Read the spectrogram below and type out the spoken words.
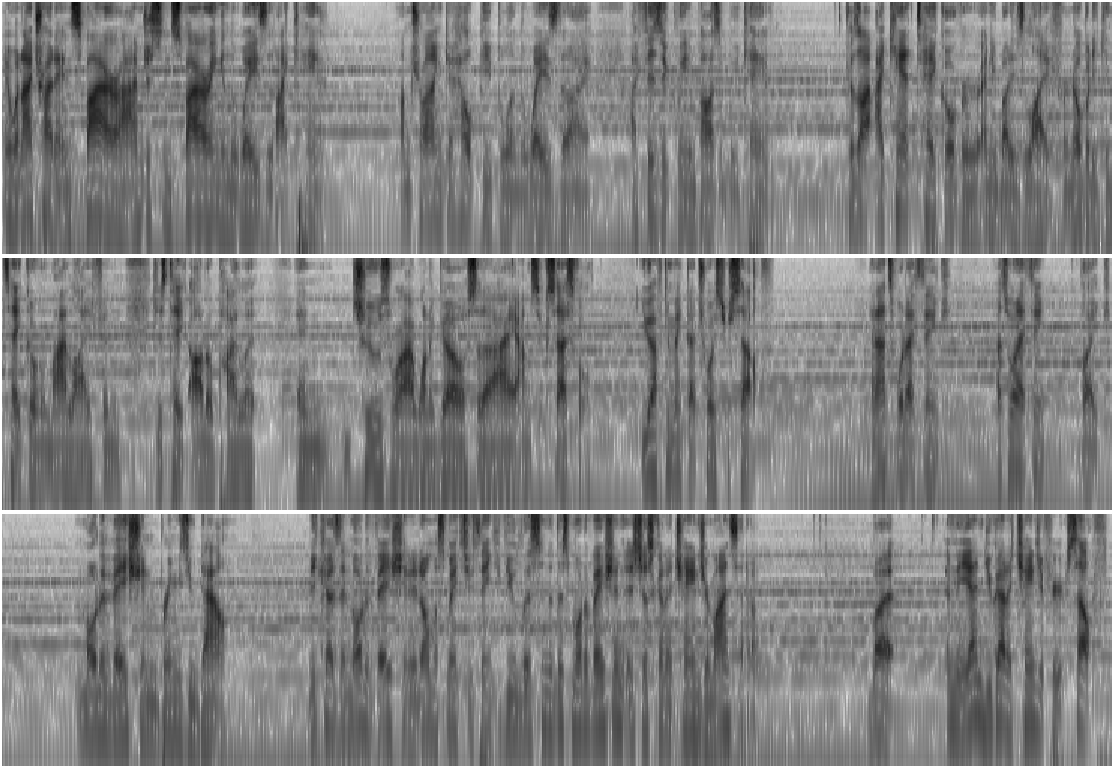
And when I try to inspire, I'm just inspiring in the ways that I can. I'm trying to help people in the ways that I, I physically and possibly can. Because I, I can't take over anybody's life, or nobody can take over my life and just take autopilot and choose where I want to go so that I, I'm successful. You have to make that choice yourself. And that's what I think, that's what I think, like, motivation brings you down because in motivation it almost makes you think if you listen to this motivation it's just going to change your mindset up but in the end you got to change it for yourself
